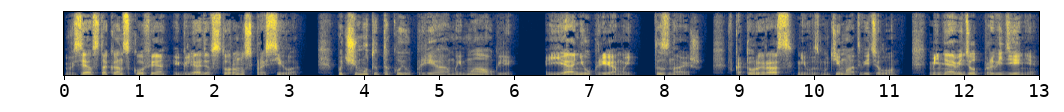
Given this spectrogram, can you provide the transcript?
Взяв стакан с кофе и глядя в сторону, спросила. «Почему ты такой упрямый, Маугли?» «Я не упрямый, ты знаешь». В который раз невозмутимо ответил он. «Меня ведет провидение.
